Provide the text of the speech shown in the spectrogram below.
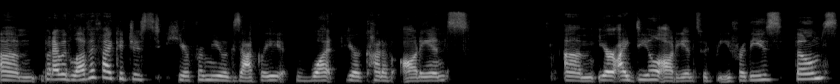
um, but I would love if I could just hear from you exactly what your kind of audience, um, your ideal audience would be for these films.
